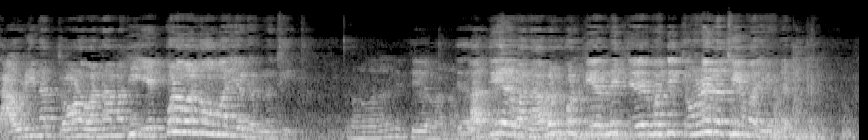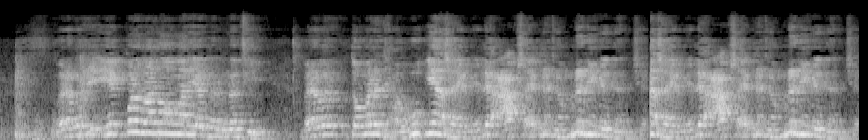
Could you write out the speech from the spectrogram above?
તાવડીના ત્રણ વાનામાંથી એક પણ વાનો અમારી આગળ નથી. ત્રણ વાના તેર વાના. આ તેર વાના. હવે પણ તેરની તેરમાંથી ત્રણે નથી અમારી આગળ. બરાબર છે? એક પણ વાનો અમારી આગળ નથી. બરાબર? તો અમારે જવું ક્યાં સાહેબ? એટલે આપ સાહેબને નમ્ર નિવેદન છે. સાહેબ? એટલે આપ સાહેબને નમ્ર નિવેદન છે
